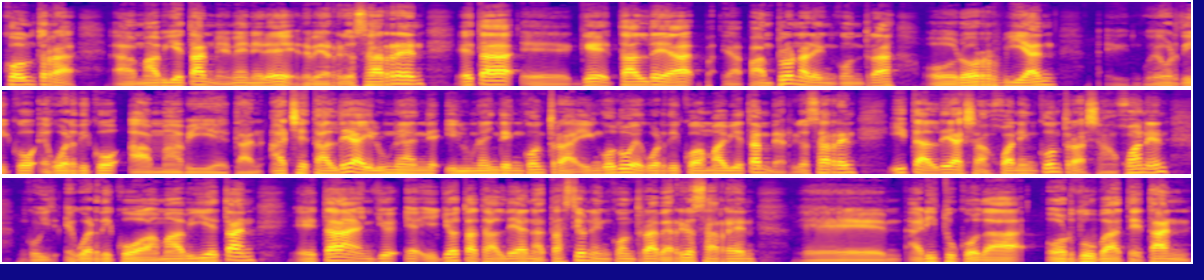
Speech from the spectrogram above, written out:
kontra amabietan, memen ere, berriozarren, eta e, G taldea, pamplonaren kontra, ororbian, eguerdiko, eguerdiko amabietan. H taldea ilunain, ilunain kontra egingo du eguerdiko amabietan berriozarren, I taldeak San Juanen kontra San Juanen, goiz, eguerdiko amabietan, eta e, Jota taldea natazionen kontra berriozarren e, arituko da ordu batetan.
